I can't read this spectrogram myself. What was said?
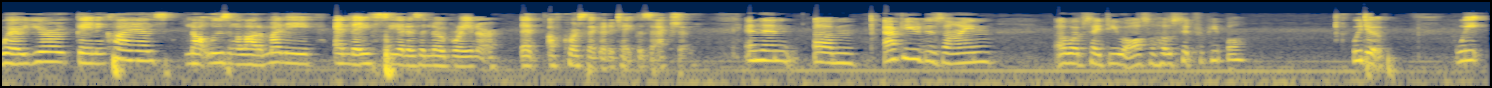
where you're gaining clients, not losing a lot of money, and they see it as a no-brainer that of course they're going to take this action. And then um, after you design a website, do you also host it for people? We do we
